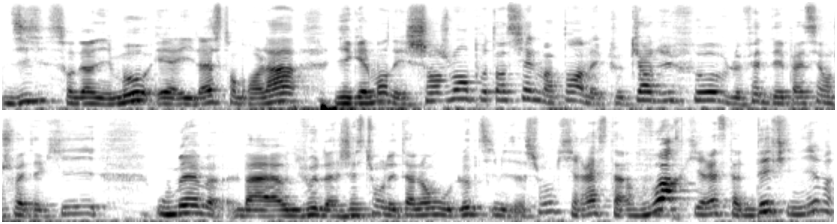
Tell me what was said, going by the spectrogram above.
dit son dernier mot, et il a cet endroit-là, il y a également des changements potentiels maintenant avec le cœur du fauve, le fait de dépasser en chouette acquis, ou même bah, au niveau de la gestion des talents ou l'optimisation, qui reste à voir, qui reste à définir,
